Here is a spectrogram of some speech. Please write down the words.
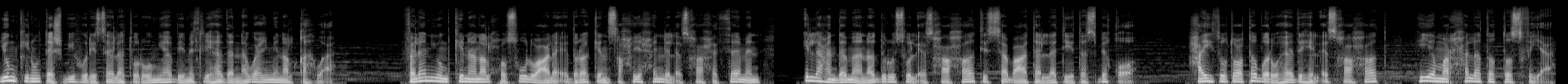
يمكن تشبيه رسالة روميا بمثل هذا النوع من القهوة. فلن يمكننا الحصول على إدراك صحيح للإصحاح الثامن إلا عندما ندرس الإصحاحات السبعة التي تسبقه حيث تعتبر هذه الإصحاحات هي مرحلة التصفية.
